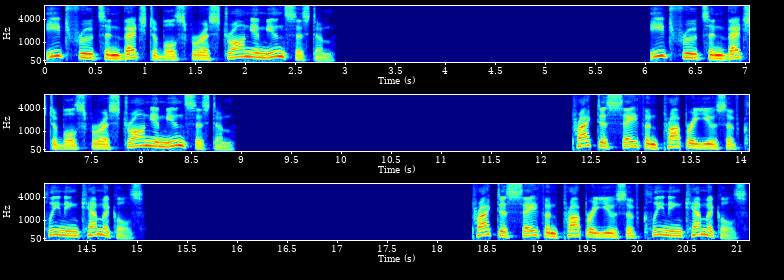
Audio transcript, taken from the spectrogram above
Eat fruits and vegetables for a strong immune system. Eat fruits and vegetables for a strong immune system. Practice safe and proper use of cleaning chemicals. Practice safe and proper use of cleaning chemicals.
